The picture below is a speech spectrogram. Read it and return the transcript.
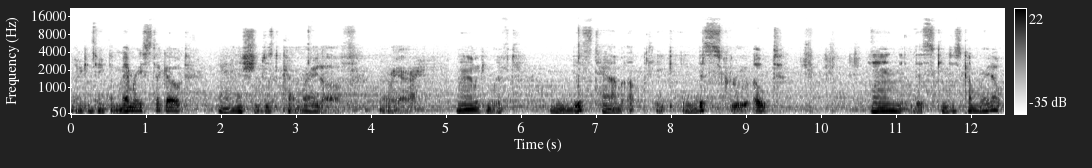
Now we can take the memory stick out. And this should just come right off. There we are. Now we can lift this tab up, take this screw out, and this can just come right out.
